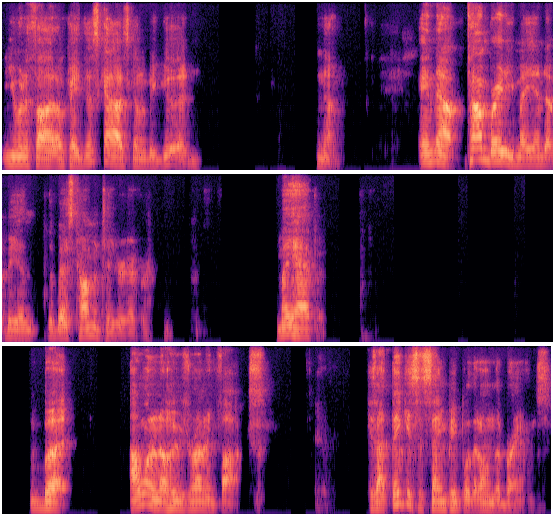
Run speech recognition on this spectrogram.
You would have thought, okay, this guy's going to be good. No. And now Tom Brady may end up being the best commentator ever. May happen. But I want to know who's running Fox. Because I think it's the same people that own the Browns.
